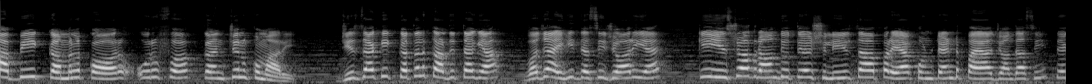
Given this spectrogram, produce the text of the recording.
ਭਾਬੀ ਕਮਲ ਕੌਰ ਉਰਫ ਕੰਚਨ ਕੁਮਾਰੀ, ਜਿਸ ਦਾ ਕਿ ਕਤਲ ਕਰ ਦਿੱਤਾ ਗਿਆ। ਵਜ੍ਹਾ ਇਹੀ ਦੱਸੀ ਜਾ ਰਹੀ ਹੈ ਕਿ ਇੰਸਟਾਗ੍ਰam ਦੇ ਉੱਤੇ ਅਸ਼ਲੀਲਤਾ ਭਰਿਆ ਕੰਟੈਂਟ ਪਾਇਆ ਜਾਂਦਾ ਸੀ ਤੇ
